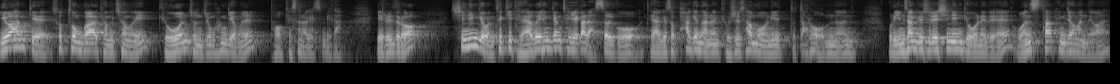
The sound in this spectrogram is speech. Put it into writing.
이와 함께 소통과 경청의 교원 존중 환경을 더 개선하겠습니다. 예를 들어 신임 교원, 특히 대학의 행정 체계가 낯설고 대학에서 파견하는 교실 사무원이 또 따로 없는 우리 임상 교실의 신임 교원에 대해 원스톱 행정 안내와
